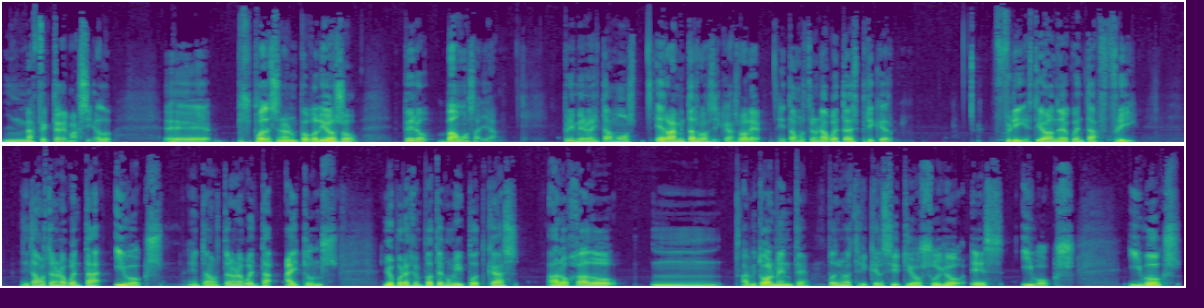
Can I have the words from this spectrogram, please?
me afecte demasiado. Eh, pues puede sonar un poco lioso, pero vamos allá. Primero necesitamos herramientas básicas, ¿vale? Necesitamos tener una cuenta de Spreaker. Free, estoy hablando de cuenta free. Necesitamos tener una cuenta Evox. Necesitamos tener una cuenta iTunes. Yo, por ejemplo, tengo mi podcast alojado mmm, habitualmente. Podemos decir que el sitio suyo es Evox. Evox,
